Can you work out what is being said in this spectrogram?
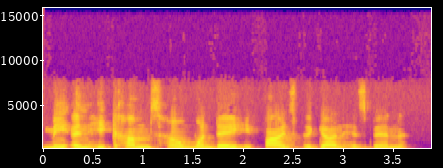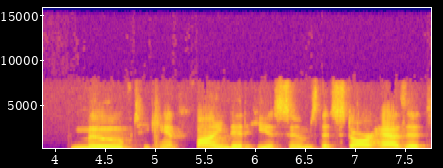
me and he comes home one day. He finds the gun has been moved. He can't find it. He assumes that Star has it.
